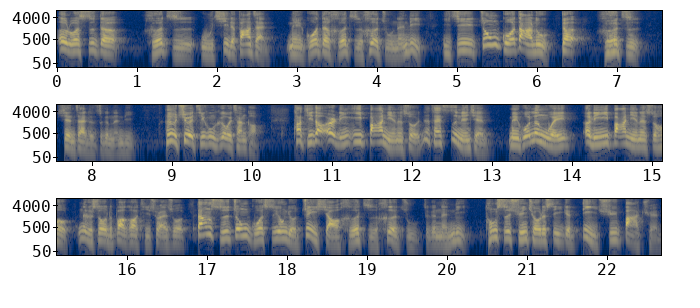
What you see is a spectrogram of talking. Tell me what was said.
俄罗斯的。核子武器的发展、美国的核子核主能力，以及中国大陆的核子现在的这个能力，很有趣，味提供各位参考。他提到二零一八年的时候，那才四年前，美国认为二零一八年的时候，那个时候的报告提出来说，当时中国是拥有最小核子核主这个能力，同时寻求的是一个地区霸权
